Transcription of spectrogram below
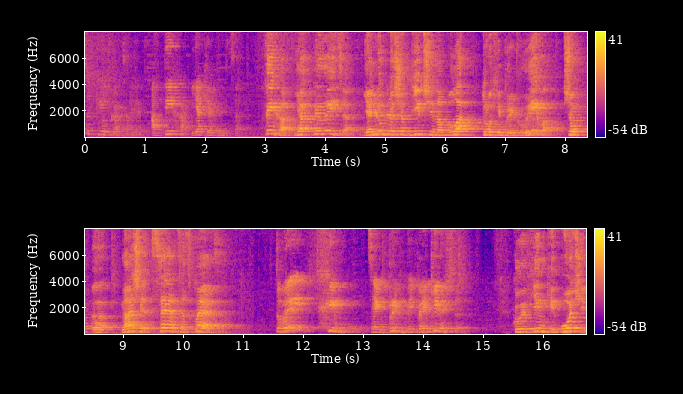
сопілка грає, а тиха, як ягниця. Тиха, як телиця. Я люблю, щоб дівчина була трохи бриклива, щоб е, наче серце з перцем. То бери химку, це як брикнути перекинешся. Коли в хімки очі,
